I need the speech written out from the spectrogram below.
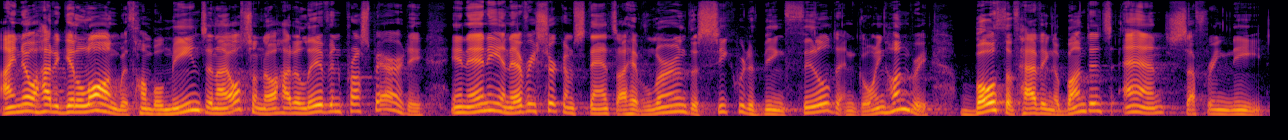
I know how to get along with humble means and I also know how to live in prosperity. In any and every circumstance I have learned the secret of being filled and going hungry, both of having abundance and suffering need.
